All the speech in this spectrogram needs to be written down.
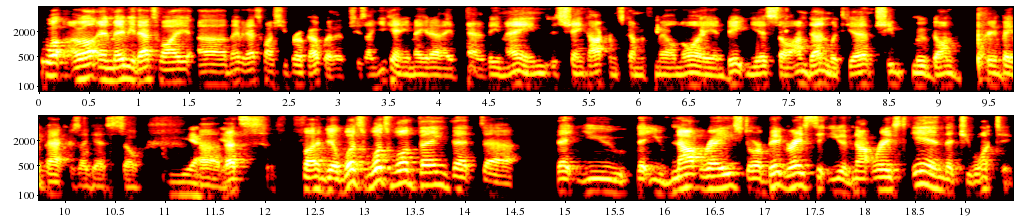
Well, well, and maybe that's why, uh, maybe that's why she broke up with him. She's like, you can't even make it out of, out of B main. Shane Cockrum's coming from Illinois and beating you, so I'm done with you. She moved on Green Bay Packers, I guess. So yeah, uh, yeah. that's fun deal. What's what's one thing that uh, that you that you've not raced or a big race that you have not raced in that you want to?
